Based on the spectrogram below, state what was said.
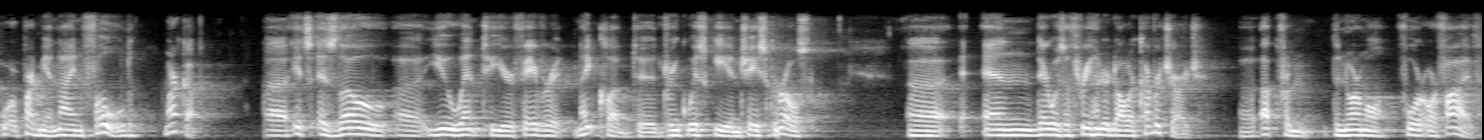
or pardon me, a nine-fold markup. Uh, it's as though uh, you went to your favorite nightclub to drink whiskey and chase girls, uh, and there was a $300 cover charge, uh, up from the normal four or five.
